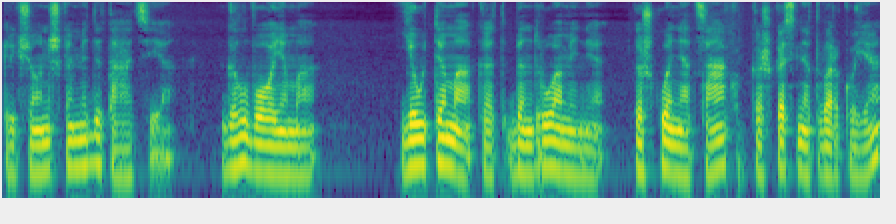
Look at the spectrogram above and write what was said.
krikščionišką meditaciją, galvojimą jautimą, kad bendruomenė kažkuo neatsako, kažkas netvarkoje,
